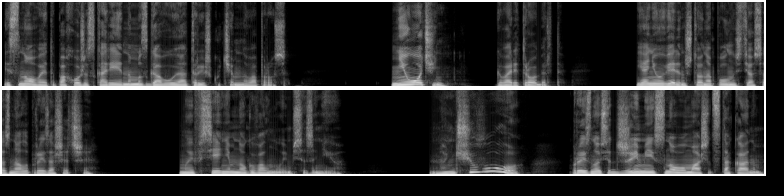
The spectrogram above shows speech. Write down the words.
и снова это похоже скорее на мозговую отрыжку, чем на вопрос. «Не очень», — говорит Роберт. Я не уверен, что она полностью осознала произошедшее. Мы все немного волнуемся за нее. «Ну ничего», — произносит Джимми и снова машет стаканом.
